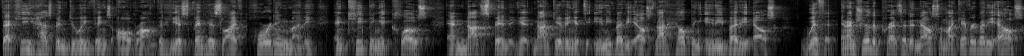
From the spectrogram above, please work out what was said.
that he has been doing things all wrong, that he has spent his life hoarding money and keeping it close and not spending it, not giving it to anybody else, not helping anybody else with it. And I'm sure that President Nelson, like everybody else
